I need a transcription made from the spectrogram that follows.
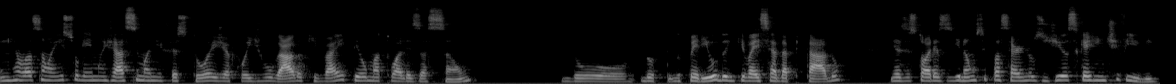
Em relação a isso, o Gaiman já se manifestou e já foi divulgado que vai ter uma atualização do, do, do período em que vai ser adaptado, e as histórias irão se passar nos dias que a gente vive.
